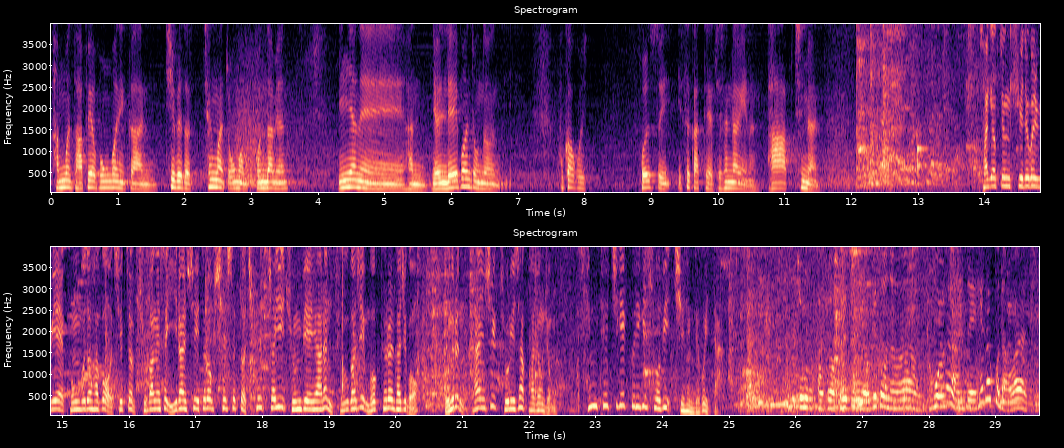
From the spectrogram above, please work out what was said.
한 번 다 배워본 거니까 집에서 책만 조금만 본다면 1년에 한 14번 정도는 국가고 볼 수 있을 것 같아요. 제 생각에는. 다 합치면. 자격증 취득을 위해 공부도 하고 직접 주방에서 일할 수 있도록 실습도 철저히 준비해야 하는 두 가지 목표를 가지고 오늘은 한식 조리사 과정 중 생태찌개 끓이기 수업이 진행되고 있다. 이쪽으로 가져와. 그리고 여기서는 하면 안 돼. 해갖고 나와야지.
